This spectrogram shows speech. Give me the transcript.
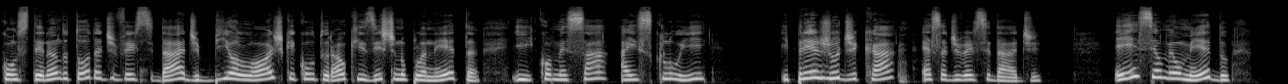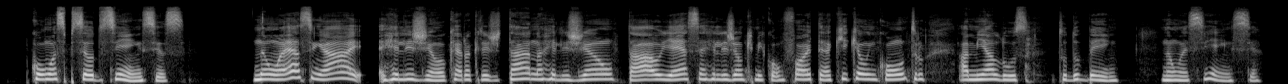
considerando toda a diversidade biológica e cultural que existe no planeta e começar a excluir e prejudicar essa diversidade. Esse é o meu medo com as pseudociências. Não é assim, ah, religião, eu quero acreditar na religião tal, e essa é a religião que me conforta, é aqui que eu encontro a minha luz. Tudo bem, não é ciência.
